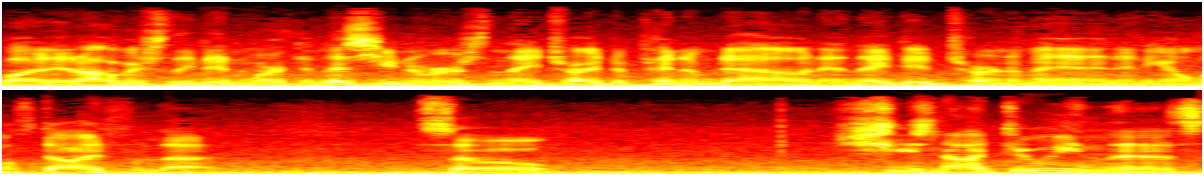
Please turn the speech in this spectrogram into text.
but it obviously didn't work in this universe, and they tried to pin him down, and they did turn him in, and he almost died from that. So she's not doing this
